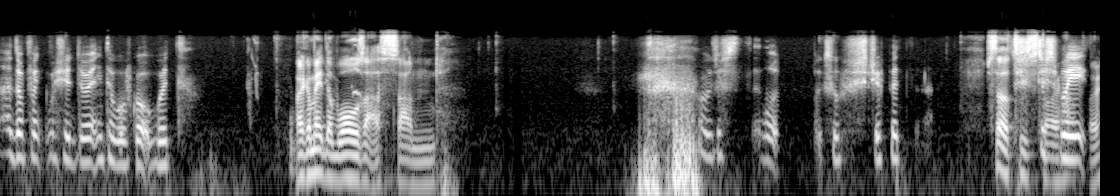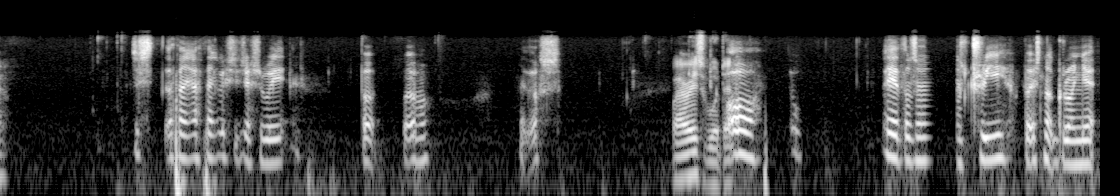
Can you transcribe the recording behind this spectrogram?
I don't think we should do it until we've got wood. I can make the walls out of sand. I'll just look, look so stupid. Still two Just wait. house. Just I think I think we should just wait. But whatever. Like this. Where is wood? Oh. Yeah, there's a, a tree, but it's not grown yet.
